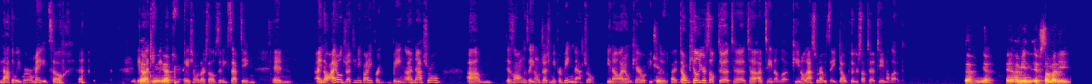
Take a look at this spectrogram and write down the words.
not the way we were made. So, you know, I think Definitely, we yeah. have to be patient with ourselves and accepting. And I know I don't judge anybody for being unnatural, um, as long as they don't judge me for being natural. You know, I don't care what people Sure. do, but don't kill yourself to, to to obtain a look. You know, that's what I would say. Don't kill yourself to obtain a look. Definitely, yeah. And I mean, if somebody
